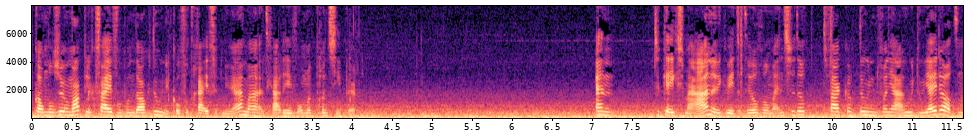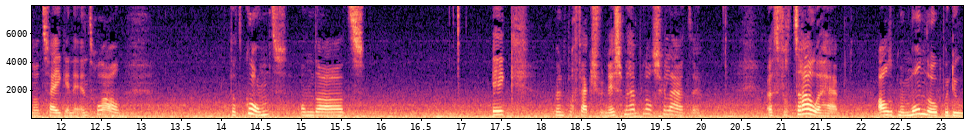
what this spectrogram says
kan er zo makkelijk vijf op een dag doen. Ik overdrijf het nu, hè, maar het gaat even om het principe. En toen keek ze me aan en ik weet dat heel veel mensen dat vaker doen. Van ja, hoe doe jij dat? En dat zei ik in de intro al. Dat komt omdat ik mijn perfectionisme heb losgelaten het vertrouwen heb. Als ik mijn mond open doe,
